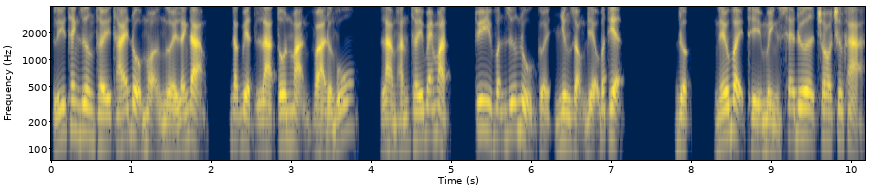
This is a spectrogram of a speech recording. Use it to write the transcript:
Lý Thanh Dương thấy thái độ mọi người lãnh đạo, đặc biệt là Tôn Mạn và Đường Vũ, làm hắn thấy bẽ mặt, tuy vẫn giữ nụ cười nhưng giọng điệu bất thiện. Được, nếu vậy thì mình sẽ đưa cho Trương Khả.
